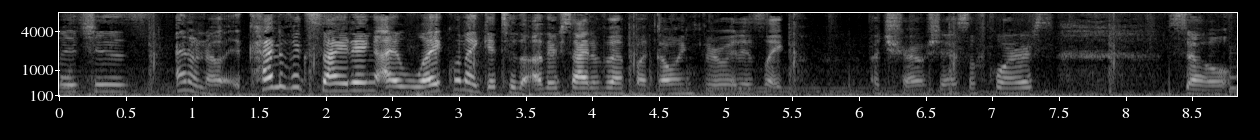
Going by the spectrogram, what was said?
which is I don't know, kind of exciting. I like when I get to the other side of it, but going through it is like atrocious, of course. So,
